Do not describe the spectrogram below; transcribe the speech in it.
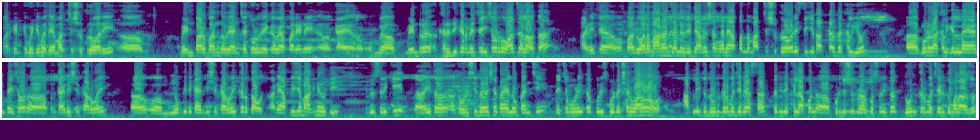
मार्केट कमिटीमध्ये मागच्या शुक्रवारी मेंढपाळ बांधव यांच्याकडून एका व्यापाऱ्याने काय मेंढर खरेदी करण्याच्या हिच्यावर वाद झाला होता. आणि त्या बांधवाला मारहाण झाले होते. त्या अनुषंगाने आपण मागच्या शुक्रवारीच त्याची तात्काळ दखल घेऊन गुन्हा दाखल केलेला आहे आणि त्याच्यावर आपण कायदेशीर कारवाई योग्य ते कायदेशीर कारवाई करत आहोत. आणि आपली जी मागणी होती दुसरी की इथं थोडीशी दहशत आहे लोकांची त्याच्यामुळे इथं पोलीस प्रोटेक्शन वाढवावं. आपले इथं दोन कर्मचारी असतात तरी देखील आपण पुढच्या शुक्रवारपासून इथं दोन कर्मचारी तुम्हाला अजून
